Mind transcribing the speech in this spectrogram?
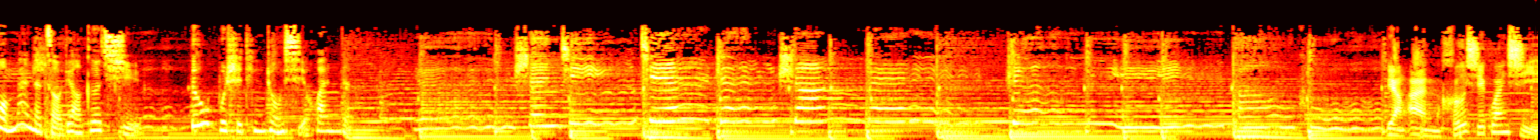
或慢的走调歌曲，都不是听众喜欢的。人生境界真善美，真意包括。两岸和谐关系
